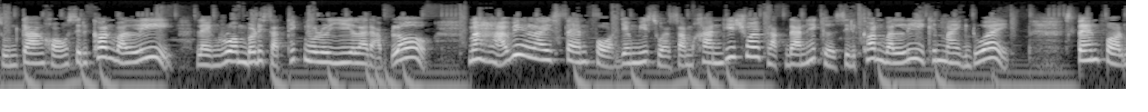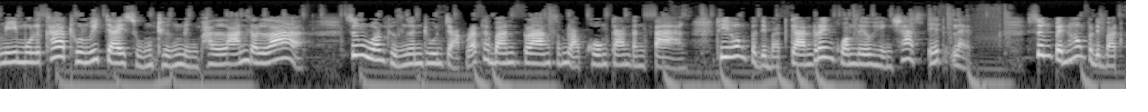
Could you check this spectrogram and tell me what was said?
ศูนย์กลางของซิลิคอนวัลลีย์แหล่งรวมบริษัทเทคโนโลยีระดับโลก มหาวิทยาลัยสแตนฟอร์ดยังมีส่วนสำคัญที่ช่วยผลักดันให้เกิดซิลิคอนวัลลีย์ขึ้นมาอีกด้วยสแตนฟอร์ดมีมูลค่าทุนวิจัยสูงถึง 1,000 ล้านดอลลาร์ซึ่งรวมถึงเงินทุนจากรัฐบาลกลางสำหรับโครงการต่างๆ ที่ห้องปฏิบัติการเร่งความเร็วแห่งชาติ s l a b ซึ่งเป็นห้องปฏิบัติ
